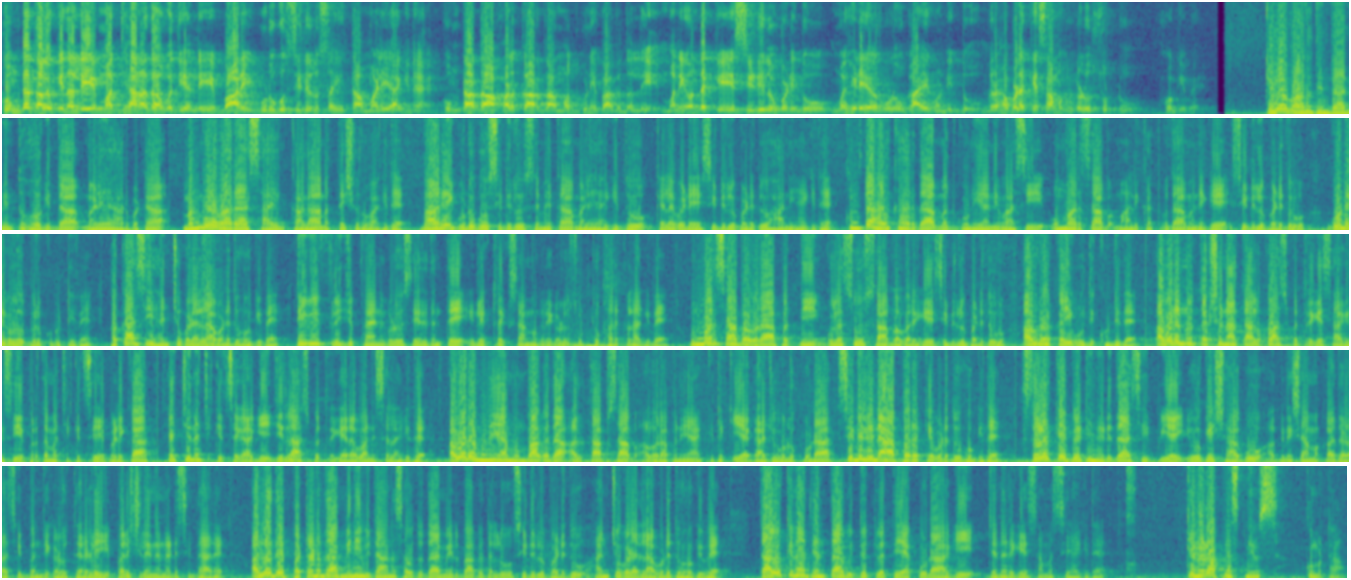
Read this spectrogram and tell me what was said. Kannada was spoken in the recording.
ಕುಮಟಾ ತಾಲೂಕಿನಲ್ಲಿ ಮಧ್ಯಾಹ್ನದ ಅವಧಿಯಲ್ಲಿ ಭಾರಿ ಗುಡುಗು ಸಿಡಿಲು ಸಹಿತ ಮಳೆಯಾಗಿದೆ. ಕುಮಟಾದ ಹಳಕಾರದ ಮದ್ಗುಣಿ ಭಾಗದಲ್ಲಿ ಮನೆಯೊಂದಕ್ಕೆ ಸಿಡಿಲು ಬಡಿದು ಮಹಿಳೆಯರುಗಳು ಗಾಯಗೊಂಡಿದ್ದು, ಗೃಹ ಬಳಕೆ ಸಾಮಗ್ರಿಗಳು ಸುಟ್ಟು ಹೋಗಿವೆ. ಕೆಲ ವಾರದಿಂದ ನಿಂತು ಹೋಗಿದ್ದ ಮಳೆಯ ಆರ್ಭಟ ಮಂಗಳವಾರ ಸಾಯಂಕಾಲ ಮತ್ತೆ ಶುರುವಾಗಿದೆ. ಭಾರೀ ಗುಡುಗು ಸಿಡಿಲು ಸಮೇತ ಮಳೆಯಾಗಿದ್ದು ಕೆಲವೆಡೆ ಸಿಡಿಲು ಪಡೆದು ಹಾನಿಯಾಗಿದೆ. ಕುಂಟಾ ಹಲ್ಕಾರದ ಮದ್ಗುಣಿಯ ನಿವಾಸಿ ಉಮ್ಮರ್ ಸಾಬ್ ಮಾಲೀಕತ್ವದ ಮನೆಗೆ ಸಿಡಿಲು ಬಡಿದು ಗೋಡೆಗಳು ಬಿರುಕು ಬಿಟ್ಟಿವೆ. ಪಕಾಸಿ ಹಂಚುಗಳೆಲ್ಲ ಒಡೆದು ಹೋಗಿವೆ. ಟಿವಿ, ಫ್ರಿಡ್ಜ್ ಫ್ಯಾನ್ಗಳು ಸೇರಿದಂತೆ ಎಲೆಕ್ಟ್ರಿಕ್ ಸಾಮಗ್ರಿಗಳು ಸುಟ್ಟು ಕರಕಲಾಗಿವೆ. ಉಮ್ಮರ್ ಸಾಬ್ ಅವರ ಪತ್ನಿ ಗುಲಸು ಸಾಬ್ ಅವರಿಗೆ ಸಿಡಿಲು ಬಡಿದು ಅವರ ಕೈ ಊದಿಕೊಂಡಿದೆ. ಅವರನ್ನು ತಕ್ಷಣ ತಾಲೂಕು ಆಸ್ಪತ್ರೆಗೆ ಸಾಗಿಸಿ ಪ್ರಥಮ ಚಿಕಿತ್ಸೆಯ ಬಳಿಕ ಹೆಚ್ಚಿನ ಚಿಕಿತ್ಸೆಗಾಗಿ ಜಿಲ್ಲಾ ಆಸ್ಪತ್ರೆಗೆ ರವಾನಿಸಲಾಗಿದೆ. ಅವರ ಮನೆಯ ಮುಂಭಾಗದ ಅಲ್ತಾಫ್ ಸಾಬ್ ಅವರ ಮನೆಯ ಕಿಟಕಿಯ ಗಾಜುಗಳು ಕೂಡ ಸಿಡಿಲಿನ ಅಬ್ಬರಕ್ಕೆ ಒಡೆದು ಹೋಗಿದೆ. ಸ್ಥಳಕ್ಕೆ ಭೇಟಿ ನೀಡಿದ ಸಿಪಿಐ ಯೋಗೇಶ್ ಹಾಗೂ ಅಗ್ನಿಶಾಮಕ ದಳ ಸಿಬ್ಬಂದಿಗಳು ತೆರಳಿ ಪರಿಶೀಲನೆ ನಡೆಸಿದ್ದಾರೆ. ಅಲ್ಲದೆ ಪಟ್ಟಣದ ಮಿನಿ ವಿಧಾನಸೌಧದ ಮೇಲ್ಭಾಗದಲ್ಲೂ ಸಿಡಿಲು ಪಡೆದು ಹಂಚುಗಳೆಲ್ಲ ಒಡೆದು ಹೋಗಿವೆ. ತಾಲೂಕಿನಾದ್ಯಂತ ವಿದ್ಯುತ್ ವ್ಯತ್ಯಯ ಕೂಡ ಆಗಿ ಜನರಿಗೆ ಸಮಸ್ಯೆಯಾಗಿದೆ. Canara plus news, Kumta.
